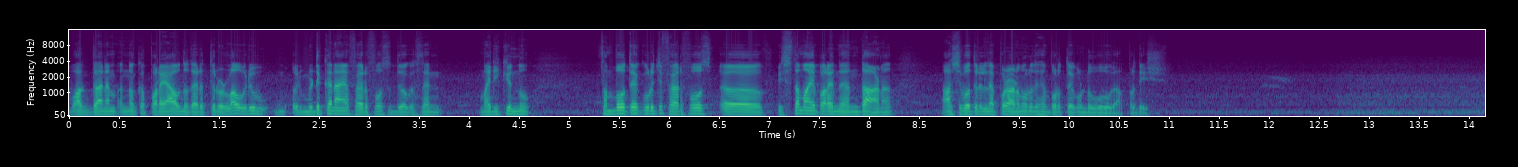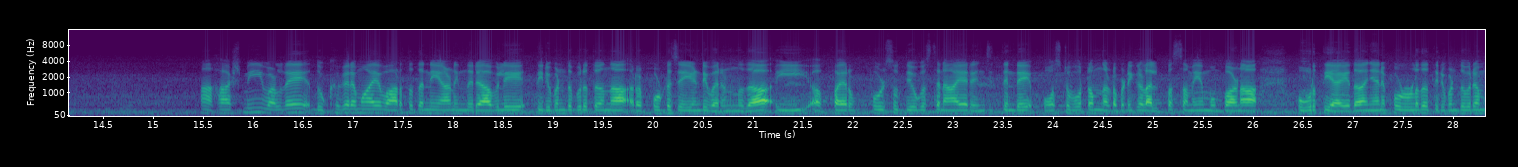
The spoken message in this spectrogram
വാഗ്ദാനം എന്നൊക്കെ പറയാവുന്ന തരത്തിലുള്ള ഒരു ഒരു മിടുക്കനായ ഫയർഫോഴ്സ് ഉദ്യോഗസ്ഥൻ മരിക്കുന്നു. സംഭവത്തെക്കുറിച്ച് ഫയർഫോഴ്സ് വിശദമായി പറയുന്നത് എന്താണ്? ആശുപത്രിയിൽ നിന്ന് എപ്പോഴാണ് മൃതദേഹം പുറത്തേക്ക് കൊണ്ടുപോവുക? പ്രതീഷ്. ആ ഹാഷ്മി വളരെ ദുഃഖകരമായ വാർത്ത തന്നെയാണ് ഇന്ന് രാവിലെ തിരുവനന്തപുരത്ത് നിന്ന് റിപ്പോർട്ട് ചെയ്യേണ്ടി വരുന്നത്. ഈ ഫയർഫോഴ്സ് ഉദ്യോഗസ്ഥനായ രഞ്ജിത്തിന്റെ പോസ്റ്റ്മോർട്ടം നടപടികൾ അല്പസമയം മുമ്പാണ് പൂർത്തിയായത്. ഞാനിപ്പോൾ ഉള്ളത് തിരുവനന്തപുരം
